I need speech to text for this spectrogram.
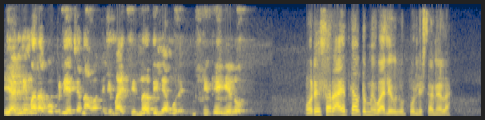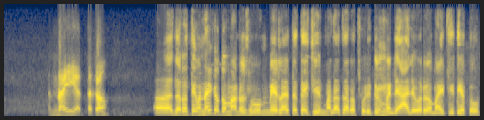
यांनी मला गोपनीयच्या नावाखाली माहिती न दिल्यामुळे तिथे गेलो. मोरे सर आहेत का तुम्ही वालीव पोलीस ठाण्याला? नाही आता का? अं, जरा ते नाही का तो माणूस मेलाय तर त्याची मला जरा थोडी तुम्ही म्हणले आल्यावर माहिती देतो.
